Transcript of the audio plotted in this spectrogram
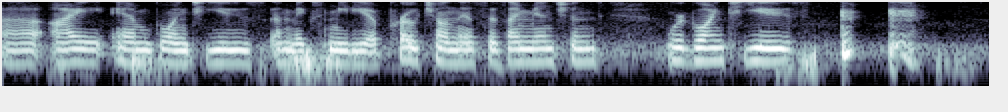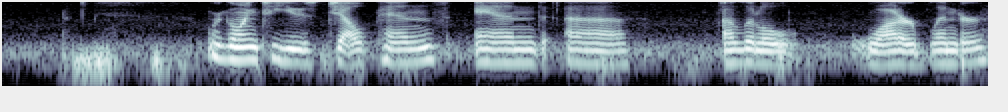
Uh, I am going to use a mixed media approach on this. As I mentioned, we're going to use we're going to use gel pens and uh, a little water blender,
